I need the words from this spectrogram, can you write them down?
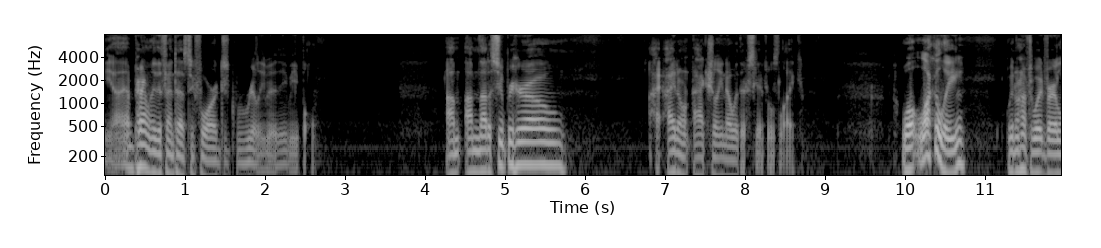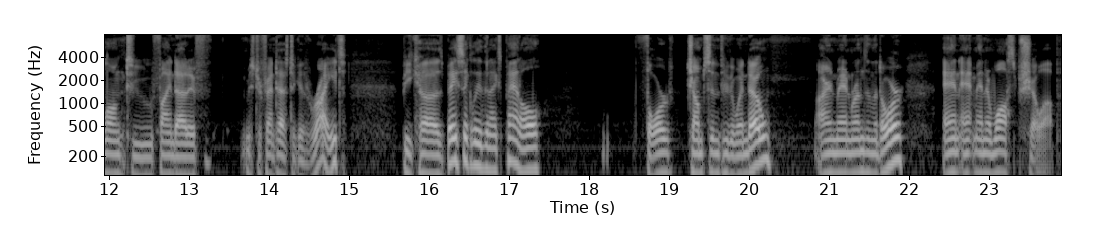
Yeah, apparently the Fantastic Four are just really busy people. I'm I'm not a superhero. I, I don't actually know what their schedule's like. Well, luckily, we don't have to wait very long to find out if Mr. Fantastic is right, because basically the next panel, Thor jumps in through the window, Iron Man runs in the door, and Ant Man and Wasp show up.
